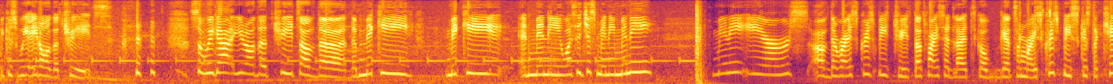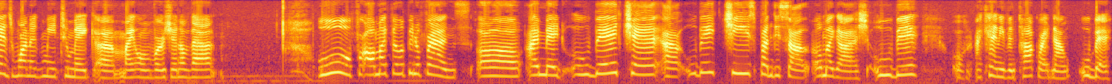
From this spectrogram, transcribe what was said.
because we ate all the treats. so we got you know the treats of the the Mickey Mickey and Minnie was it just Minnie Minnie mini ears of the Rice Krispie treats. That's why I said let's go get some Rice Krispies because the kids wanted me to make uh, my own version of that. Ooh, for all my Filipino friends, uh, I made ube, che, uh, ube cheese pandesal. Oh my gosh, ube, oh, I can't even talk right now. Ube,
